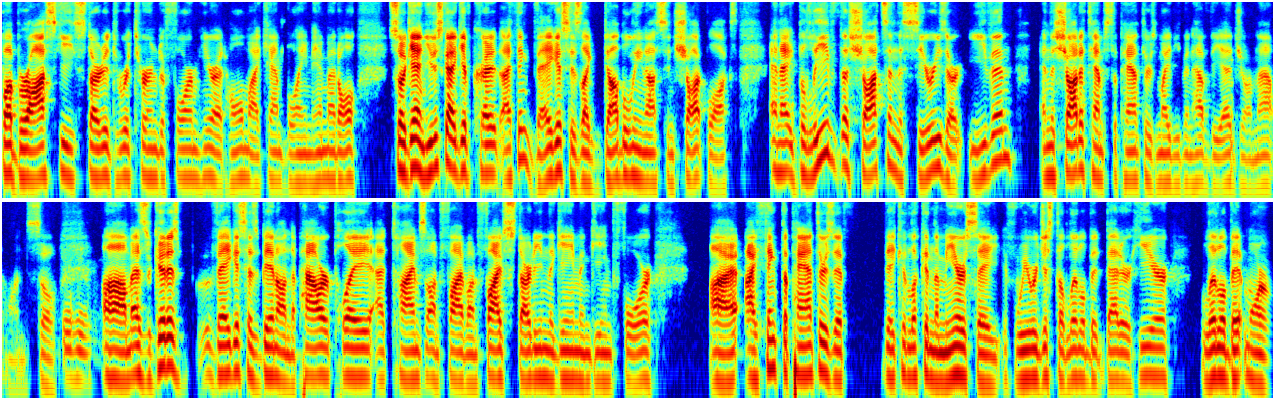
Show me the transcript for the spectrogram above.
Bobrovsky started to return to form here at home. I can't blame him at all. So again, you just got to give credit. I think Vegas is like doubling us in shot blocks. And I believe the shots in the series are even and the shot attempts, the Panthers might even have the edge on that one. So mm-hmm. um, as good as Vegas has been on the power play at times on five on five, starting the game in game four, I I think the Panthers, if they can look in the mirror, say if we were just a little bit better here, a little bit more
